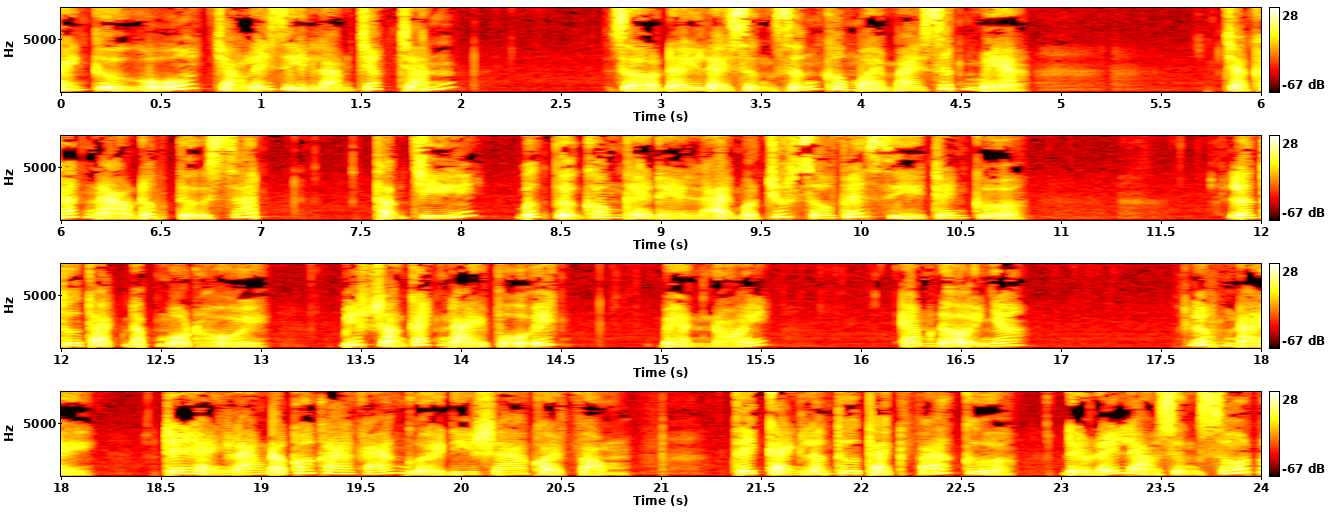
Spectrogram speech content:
Cánh cửa gỗ chẳng lấy gì làm chắc chắn. Giờ đây lại sừng sững không mảy mai sứt mẻ. Chẳng khác nào đúc tự sắt thậm chí, bức tượng không thể để lại một chút dấu vết gì trên cửa. Lâm tu thạch đập một hồi, biết rằng cách này vô ích. Bèn nói, em đợi nhé. Lúc này, trên hành lang đã có kha khá người đi ra khỏi phòng. Thấy cảnh lâm thu thạch phá cửa, đều lấy làm sửng sốt.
